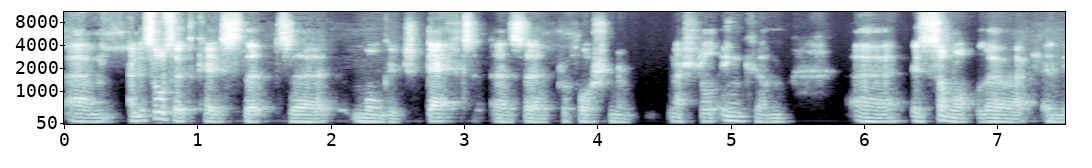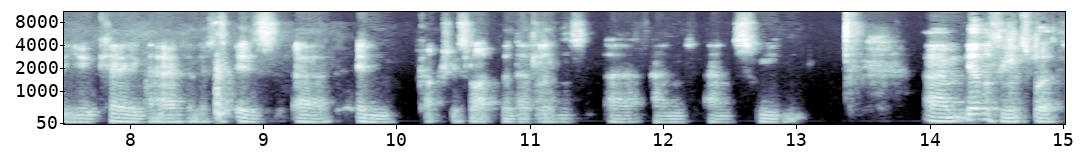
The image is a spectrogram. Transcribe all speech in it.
Um, and it's also the case that mortgage debt as a proportion of national income is somewhat lower in the UK now than it is in countries like the Netherlands and, and Sweden. Um, the other thing that's worth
